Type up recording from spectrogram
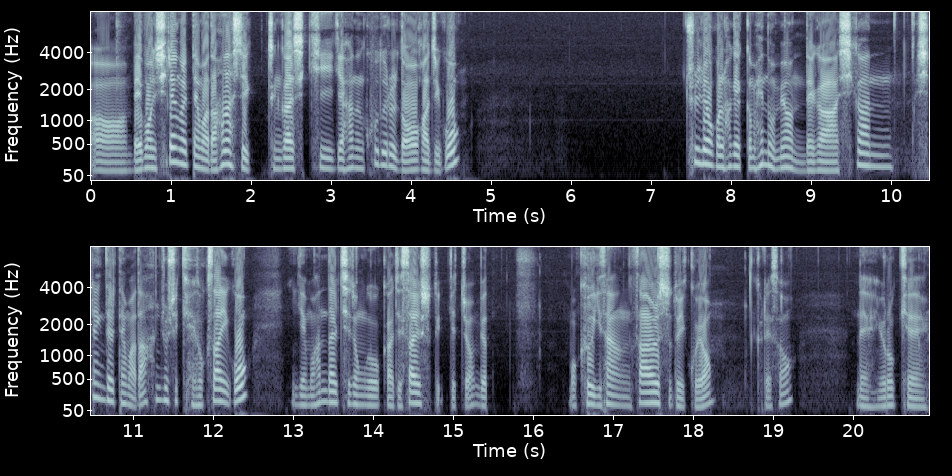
어, 매번 실행할 때마다 하나씩 증가시키게 하는 코드를 넣어가지고 출력을 하게끔 해놓으면 내가 시간 실행될 때마다 한 줄씩 계속 쌓이고 이게 뭐 한 달치 정도까지 쌓일 수도 있겠죠. 몇, 뭐 그 이상 쌓을 수도 있고요. 그래서 네, 요렇게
